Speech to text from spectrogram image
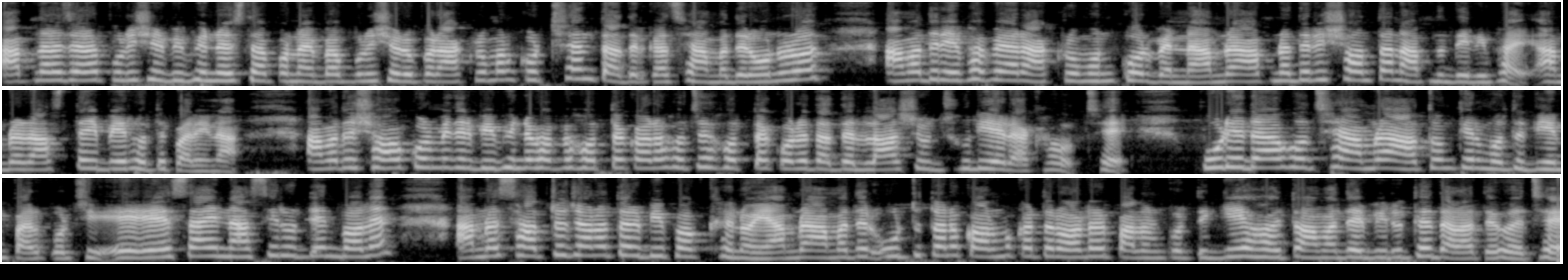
আপনারা যারা পুলিশের বিভিন্ন স্থাপনায় বা পুলিশের উপর আক্রমণ করছেন, তাদের কাছে আমাদের অনুরোধ, আমাদের এভাবে আর আক্রমণ করবেন না। আমরা আপনাদেরই সন্তান, আপনাদেরই ভাই। আমরা রাস্তায় বের হতে পারি না। আমাদের সহকর্মীদের বিভিন্নভাবে হত্যা করা হচ্ছে, হত্যা করে তাদের লাশ ঝুলিয়ে রাখা হচ্ছে। পুড়ে দেওয়া হচ্ছে, আমরা আতঙ্কের মধ্যে দিন পার করছি। এএসআই নাসির উদ্দিন বলেন, আমরা ছাত্র জনতার বিপক্ষে নই। আমরা আমাদের ঊর্ধ্বতন কর্মকর্তার অর্ডার পালন করতে গিয়ে হয়তো আমাদের বিরুদ্ধে দাঁড়াতে হয়েছে।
